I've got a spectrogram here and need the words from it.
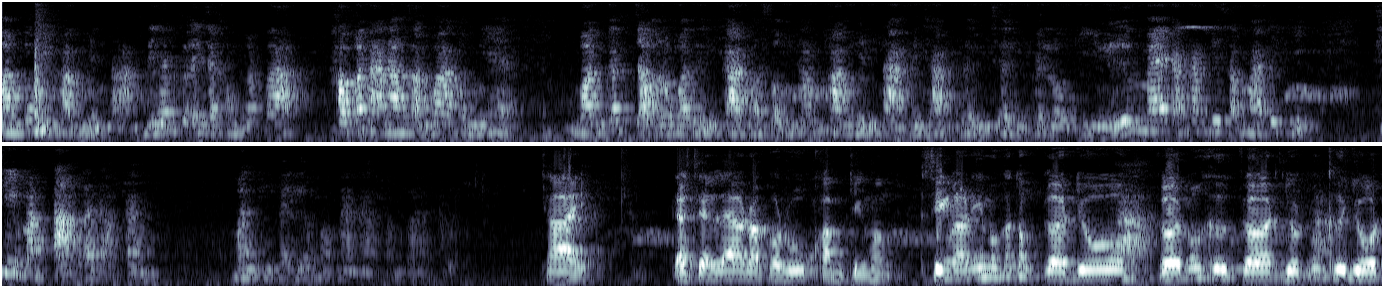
มันก็มีความเห็นต่างดิฉันก็เลยจะคำนวณว่าคำว่านานาสังวาสตรงเนี้ยมันก็เจาะลงมาถึงการผสมทั้งความเห็นต่างในฉากเชิงเชิงที่เป็นโลกีหรือแม้กระทั่งที่สัมมาทิฏฐิที่มันต่างระดับกัน มันจึงเป็นเรื่องของนานาสังวาส ใช่ แต่เสร็จแล้วเราก็รู้ความจริงว่าสิ่งเหล่านี้มันก็ต้องเกิดอยู่เกิดมันคือเกิดหยุดมันคือหยุด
